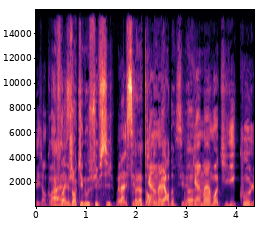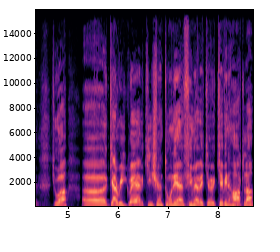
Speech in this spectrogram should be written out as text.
Mais encore Bah, une fois, les gens qui nous suivent, si. voilà, c'est le gamin, c'est le Ouais. gamin, moi, qui dit cool, tu vois. Euh, Gary Gray, avec qui je viens de tourner un film avec euh, Kevin Hart, là,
